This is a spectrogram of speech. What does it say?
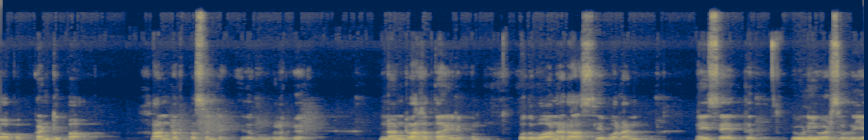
பார்ப்போம். கண்டிப்பாக ஹண்ட்ரட் பர்சன்ட் இது உங்களுக்கு நன்றாகத்தான் இருக்கும். பொதுவான ராசி பலனை சேர்த்து யூனிவர்ஸுடைய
